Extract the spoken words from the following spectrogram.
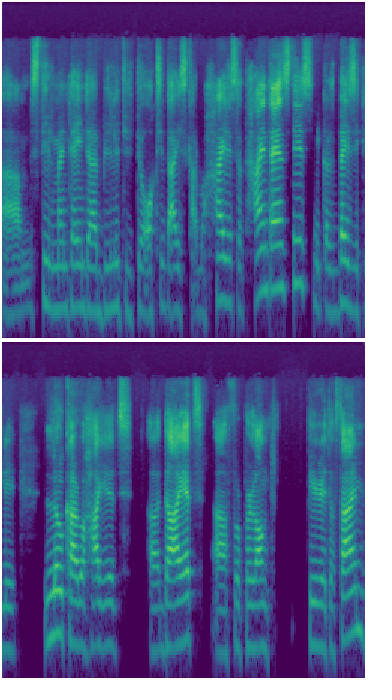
um, still maintain the ability to oxidize carbohydrates at high intensities because basically low carbohydrate uh, diet uh, for prolonged period of time,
